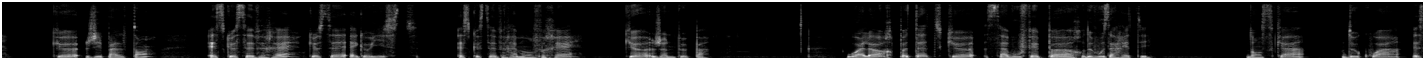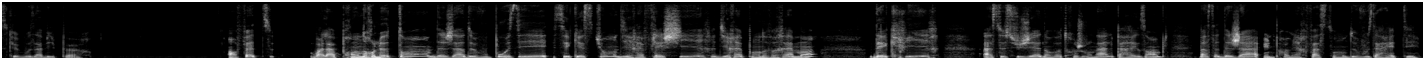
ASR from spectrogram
que j'ai pas le temps? Est-ce que c'est vrai que c'est égoïste? Est-ce que c'est vraiment vrai que je ne peux pas? Ou alors peut-être que ça vous fait peur de vous arrêter. Dans ce cas, de quoi est-ce que vous avez peur? En fait, voilà, prendre le temps déjà de vous poser ces questions, d'y réfléchir, d'y répondre vraiment, d'écrire à ce sujet dans votre journal, par exemple, ben, c'est déjà une première façon de vous arrêter.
